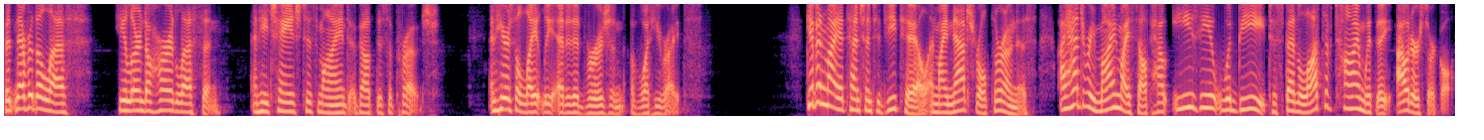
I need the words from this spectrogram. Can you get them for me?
but nevertheless, he learned a hard lesson and he changed his mind about this approach. And here's a lightly edited version of what he writes. Given my attention to detail and my natural thoroughness, I had to remind myself how easy it would be to spend lots of time with the outer circle,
